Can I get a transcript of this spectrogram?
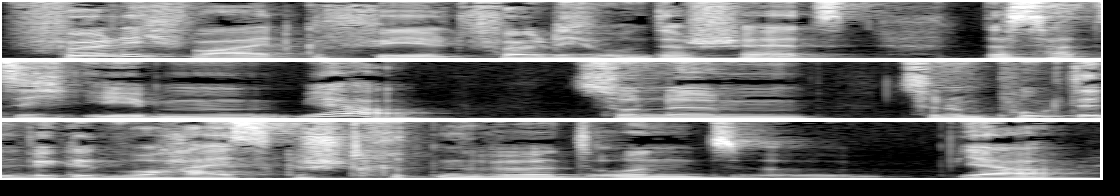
Völlig weit gefehlt, völlig unterschätzt. Das hat sich eben, ja, zu einem, zu einem Punkt entwickelt, wo heiß gestritten wird und, äh, ja,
